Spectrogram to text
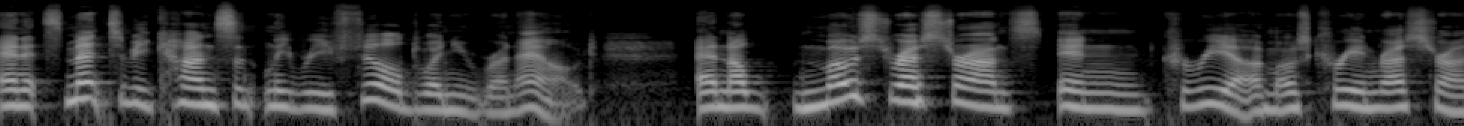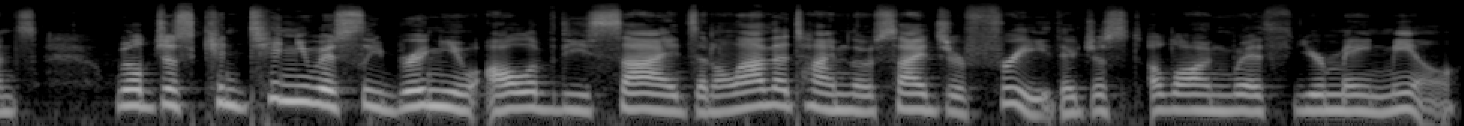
and it's meant to be constantly refilled when you run out. And uh, most restaurants in korea most korean restaurants will just continuously bring you all of these sides and a lot of the time those sides are free. They're just along with your main meal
